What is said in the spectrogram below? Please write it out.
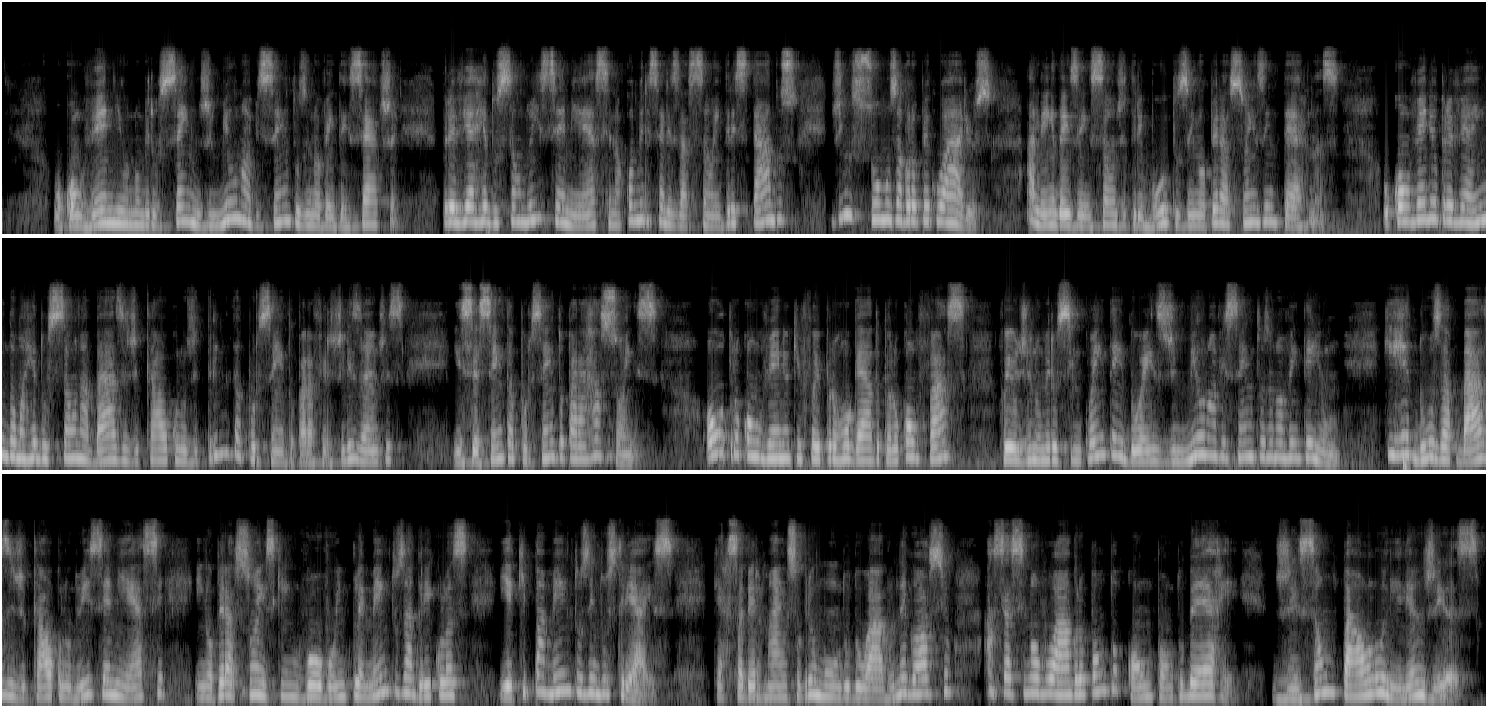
O convênio número 100 de 1997 prevê a redução do ICMS na comercialização entre estados de insumos agropecuários, além da isenção de tributos em operações internas. O convênio prevê ainda uma redução na base de cálculo de 30% para fertilizantes e 60% para rações. Outro convênio que foi prorrogado pelo CONFAS foi o de número 52 de 1991, que reduz a base de cálculo do ICMS em operações que envolvam implementos agrícolas e equipamentos industriais. Quer saber mais sobre o mundo do agronegócio? Acesse novoagro.com.br. De São Paulo, Lilian Dias.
